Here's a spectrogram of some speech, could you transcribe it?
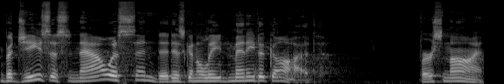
But Jesus, now ascended, is going to lead many to God. Verse 9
